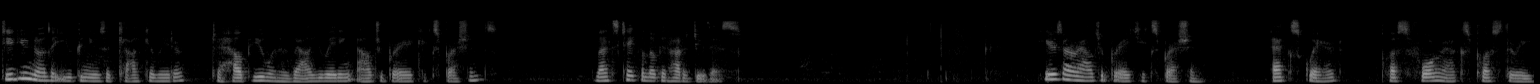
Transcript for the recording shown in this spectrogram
Did you know that you can use a calculator to help you when evaluating algebraic expressions? Let's take a look at how to do this. Here's our algebraic expression, x squared plus 4x plus 3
